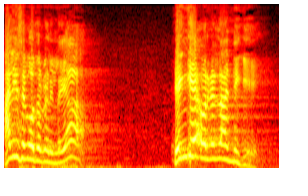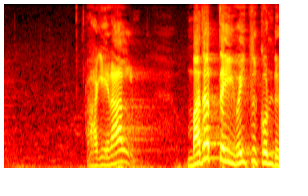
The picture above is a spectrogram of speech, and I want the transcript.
அலி சகோதரர்கள் இல்லையா? எங்கே அவர்கள் தான் இன்னைக்கு? ஆகையினால் மதத்தை வைத்துக்கொண்டு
